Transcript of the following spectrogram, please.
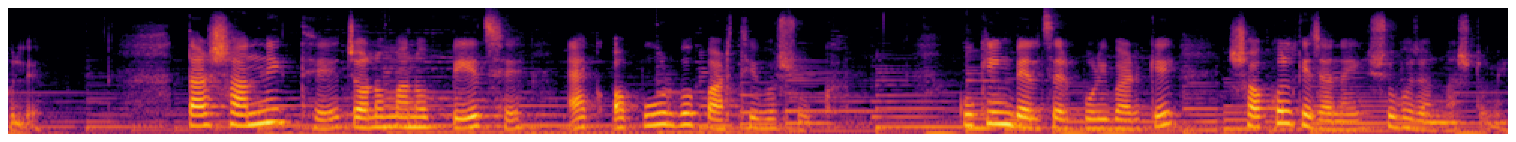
ভুলে। তার সান্নিধ্যে জনমানব পেয়েছে এক অপূর্ব পার্থিব সুখ। কুকিং বেলসের পরিবারকে সকলকে জানাই শুভ জন্মাষ্টমী।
